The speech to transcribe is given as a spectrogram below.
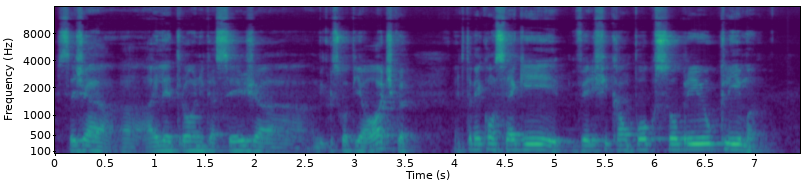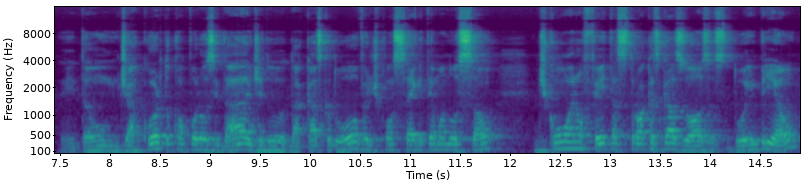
seja a, a eletrônica, seja a microscopia ótica, a gente também consegue verificar um pouco sobre o clima. Então, de acordo com a porosidade do, da casca do ovo, a gente consegue ter uma noção de como eram feitas as trocas gasosas do embrião,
